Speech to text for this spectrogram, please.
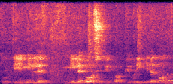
tutti i mille, mille corsi più, più ricchi del mondo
